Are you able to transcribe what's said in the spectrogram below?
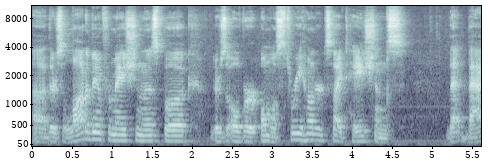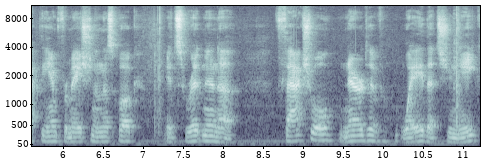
Uh, there's a lot of information in this book. There's over almost 300 citations that back the information in this book. It's written in a factual narrative way that's unique.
